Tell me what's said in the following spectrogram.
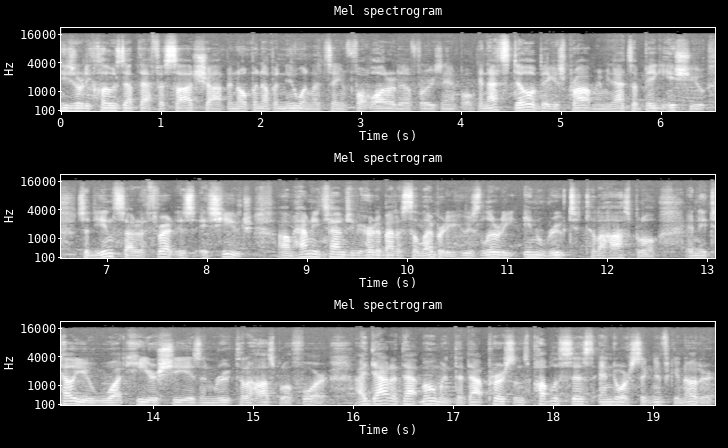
he's already closed up that facade shop and opened up a new one, let's say in Fort Lauderdale, for example. And that's still a biggest problem. I mean, that's a big issue. So the insider threat is, is huge. Um, how many times have you heard about a celebrity who's literally en route to the hospital and they tell you what he or she is en route to the hospital for? I doubt at that moment that that person's publicist and or significant other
